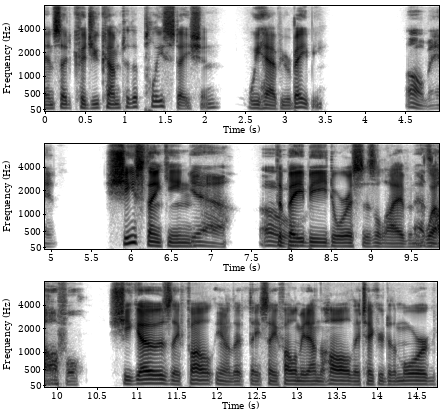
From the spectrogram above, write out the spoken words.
and said, Could you come to the police station? We have your baby. Oh, man. She's thinking, Yeah. Oh, the baby Doris is alive and That's well. awful. She goes, they follow, you know, they, they say, follow me down the hall. They take her to the morgue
